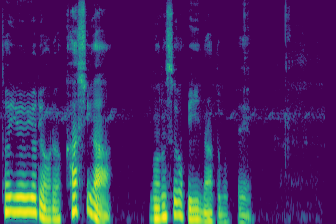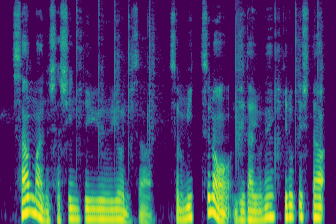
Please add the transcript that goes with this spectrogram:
というより俺は歌詞がものすごくいいなと思って、3枚の写真っていうようにさ、その3つの時代をね、記録した、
